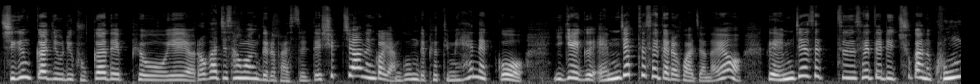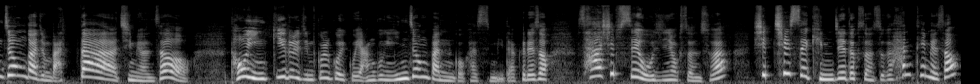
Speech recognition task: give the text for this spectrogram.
지금까지 우리 국가대표의 여러 가지 상황들을 봤을 때 쉽지 않은 걸 양궁 대표팀이 해냈고 이게 그 MZ 세대라고 하잖아요. 그 MZ 세대들이 추구하는 공정과 좀 맞닿아지면서 더 인기를 지금 끌고 있고 양궁이 인정받는 것 같습니다. 그래서 40세 오진혁 선수와 17세 김재덕 선수가 한 팀에서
